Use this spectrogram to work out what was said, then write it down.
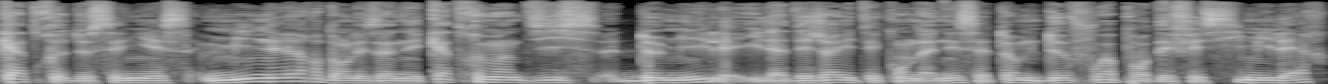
Quatre de ses nièces mineures dans les années 90-2000. Il a déjà été condamné, cet homme, deux fois pour des faits similaires.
